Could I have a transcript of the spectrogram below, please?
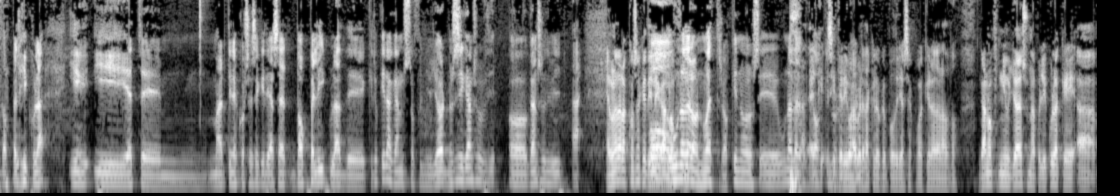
dos, películas. Y, y, este mm, Martin Scorsese quería hacer dos películas de creo que era Guns of New York no sé si Guns of, New York ah. es una de las cosas que tiene o uno de los nuestros que no sé una de las dos si te digo la verdad creo que podría ser cualquiera de las dos. Guns of New York es una película que a,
